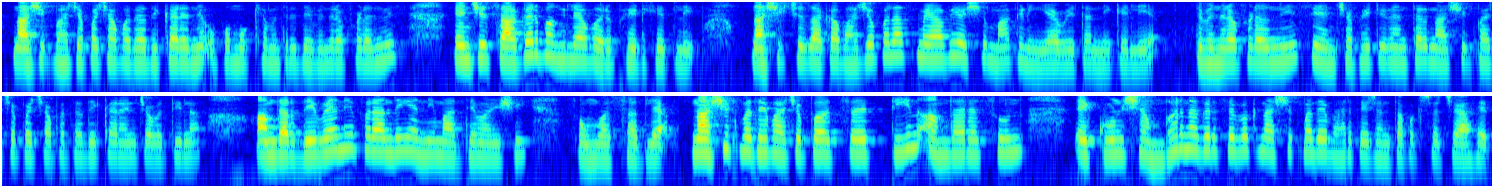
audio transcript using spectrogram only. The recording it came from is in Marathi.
नाशिक भाजपच्या पदाधिकाऱ्यांनी उपमुख्यमंत्री देवेंद्र फडणवीस यांची सागर बंगल्यावर भेट घेतली. नाशिकची जागा भाजपलाच मिळावी अशी मागणी यावेळी त्यांनी केली आहे. देवेंद्र फडणवीस यांच्या भेटीनंतर नाशिक भाजपच्या पदाधिकाऱ्यांच्या वतीनं आमदार देवयानी फरांदे यांनी माध्यमांशी संवाद साधला. नाशिकमध्ये भाजपचे तीन आमदार असून एकूण शंभर नगरसेवक नाशिकमध्ये भारतीय जनता पक्षाचे आहेत.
